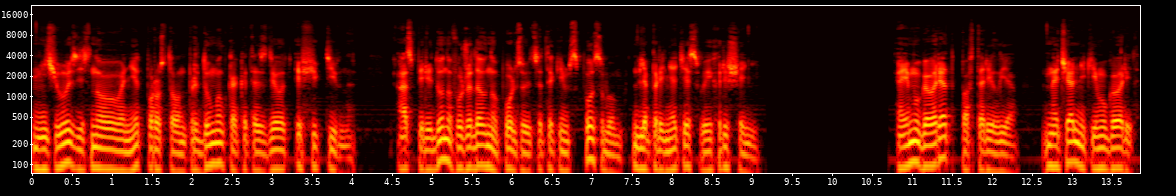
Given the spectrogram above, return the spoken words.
Ничего здесь нового нет, просто он придумал, как это сделать эффективно. А Спиридонов уже давно пользуется таким способом для принятия своих решений. А ему говорят, повторил я, начальник ему говорит,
